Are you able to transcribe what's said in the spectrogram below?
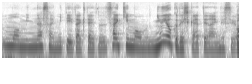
もう皆さんに見ていただきたいと最近もうニューヨークでしかやってないんですよ。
